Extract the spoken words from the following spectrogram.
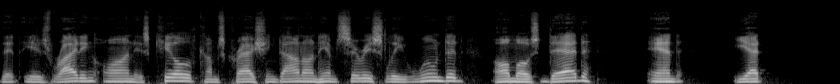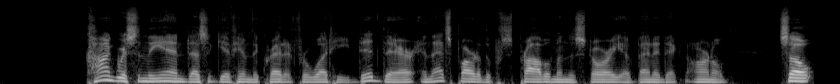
that is riding on is killed, comes crashing down on him, seriously wounded, almost dead, and yet Congress in the end doesn't give him the credit for what he did there, and that's part of the problem in the story of Benedict Arnold. So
